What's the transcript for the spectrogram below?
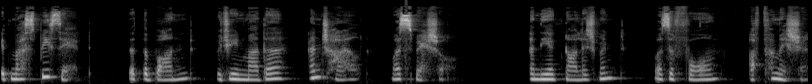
It must be said that the bond between mother and child was special, and the acknowledgement was a form of permission.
